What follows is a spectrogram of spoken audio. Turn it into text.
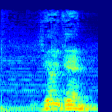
Jürgen.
